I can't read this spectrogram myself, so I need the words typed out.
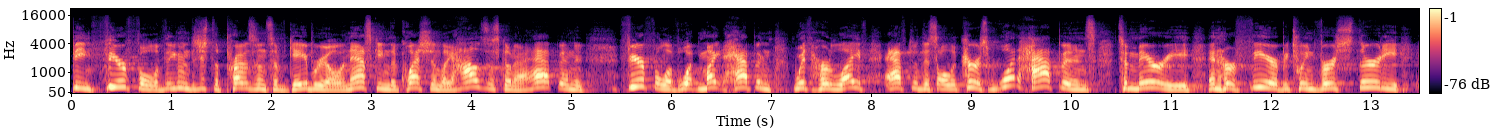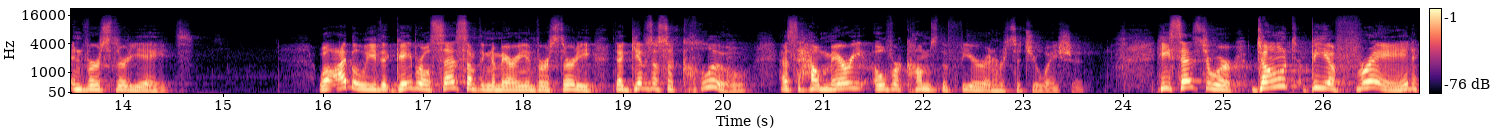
being fearful of even just the presence of Gabriel and asking the question, like, how's this going to happen? And fearful of what might happen with her life after this all occurs. What happens to Mary and her fear between verse 30 and verse 38? Well, I believe that Gabriel says something to Mary in verse 30 that gives us a clue as to how Mary overcomes the fear in her situation. He says to her, Don't be afraid.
